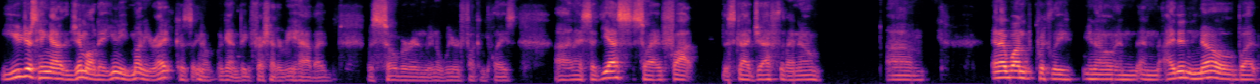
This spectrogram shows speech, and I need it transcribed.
you just hang out at the gym all day. You need money, right? Because you know, again, being fresh out of rehab, I was sober and in a weird fucking place. Uh, and I said yes. So I fought this guy Jeff that I know. Um, and I won quickly, you know, and and I didn't know, but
